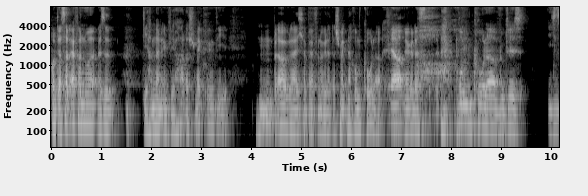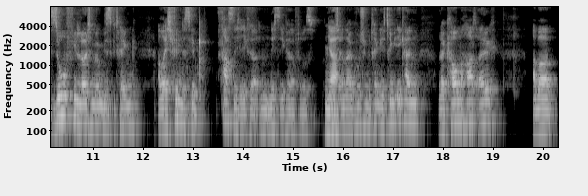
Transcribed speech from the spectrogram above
Und das hat einfach nur, also die haben dann irgendwie, ja, das schmeckt irgendwie, hm, bla bla bla. Ich habe einfach nur gedacht, das schmeckt nach Rum-Cola. Ja, Ja, das, Rum, Cola, wirklich. So viele Leute mögen dieses Getränk, aber ich finde, es gibt fast nicht ekel, nichts ekelhafteres. Ja. Wirklich An alkoholischen Getränken. Ich trinke eh keinen oder kaum Hartalk, aber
